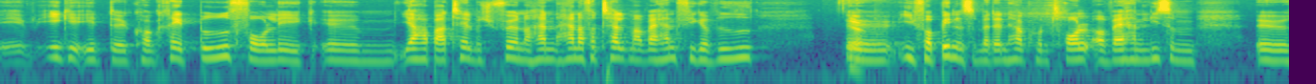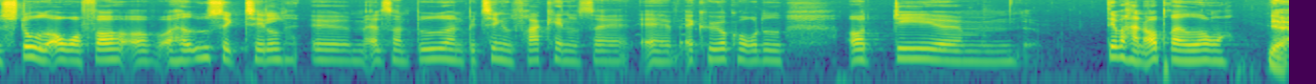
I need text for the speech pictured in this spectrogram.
øh, ikke et øh, konkret bødeforlæg. Øhm, jeg har bare talt med chaufføren, og han, han har fortalt mig, hvad han fik at vide øh, ja. i forbindelse med den her kontrol, og hvad han ligesom øh, stod over for og, og havde udsigt til. Øh, altså en bøde og en betinget frakendelse af, af, kørekortet. Og det... Øh, det var han oprevet over. Ja,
